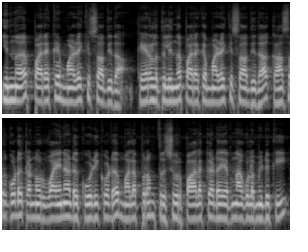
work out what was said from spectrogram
ഇന്ന് പരക്കെ മഴയ്ക്ക് സാധ്യത. കേരളത്തിൽ ഇന്ന് പരക്കെ മഴയ്ക്ക് സാധ്യത. കാസർഗോഡ് കണ്ണൂർ വയനാട് കോഴിക്കോട് മലപ്പുറം തൃശൂർ പാലക്കാട് എറണാകുളം ഇടുക്കി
